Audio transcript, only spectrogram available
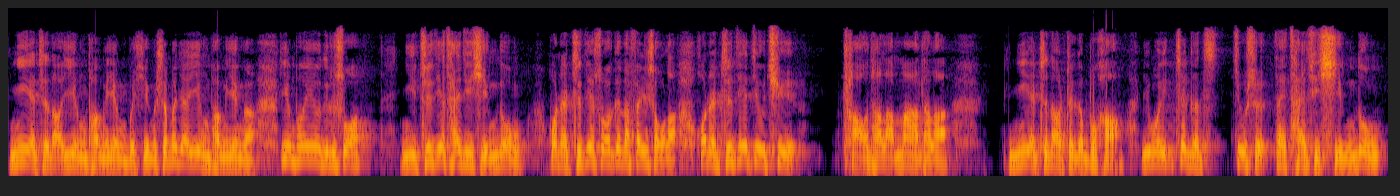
你也知道硬碰硬不行，什么叫硬碰硬啊？硬碰硬就是说你直接采取行动，或者直接说跟他分手了，或者直接就去吵他了、骂他了。你也知道这个不好，因为这个就是在采取行动。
